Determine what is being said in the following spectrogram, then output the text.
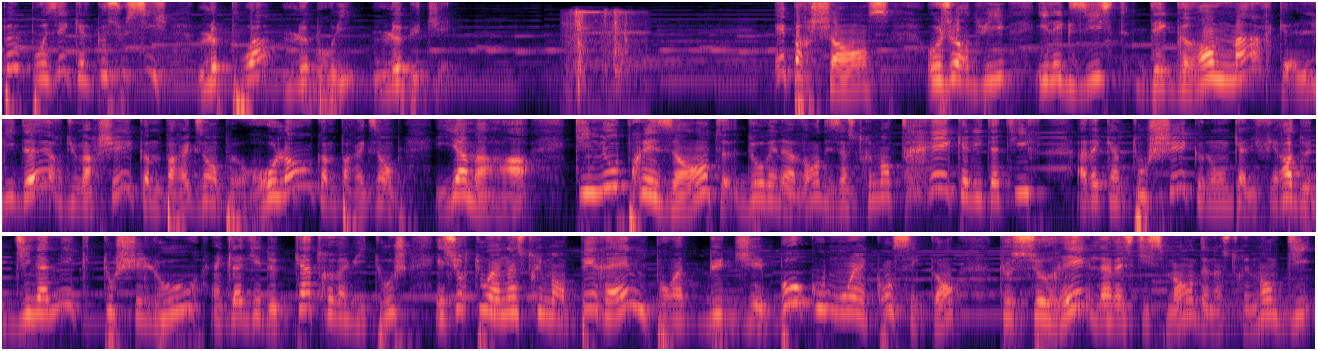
peut poser quelques soucis. Le poids, le bruit, le budget. Et par chance, aujourd'hui, il existe des grandes marques leaders du marché, comme par exemple Roland, comme par exemple Yamaha, qui nous présentent dorénavant des instruments très qualitatifs avec un toucher que l'on qualifiera de dynamique, toucher lourd, un clavier de 88 touches et surtout un instrument pérenne pour un budget beaucoup moins conséquent que serait l'investissement d'un instrument dit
